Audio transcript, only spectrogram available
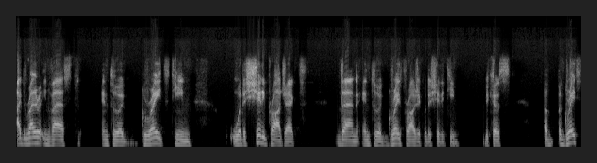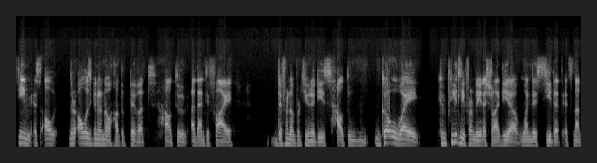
I'd rather invest into a great team with a shitty project than into a great project with a shitty team. Because a, a great team is all they're always going to know how to pivot how to identify different opportunities how to go away completely from the initial idea when they see that it's not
